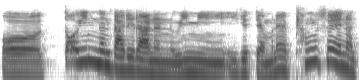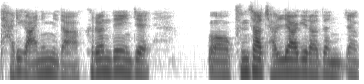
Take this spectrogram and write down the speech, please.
어, 떠 있는 다리라는 의미이기 때문에 평소에는 다리가 아닙니다. 그런데 이제 어, 군사 전략이라든지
